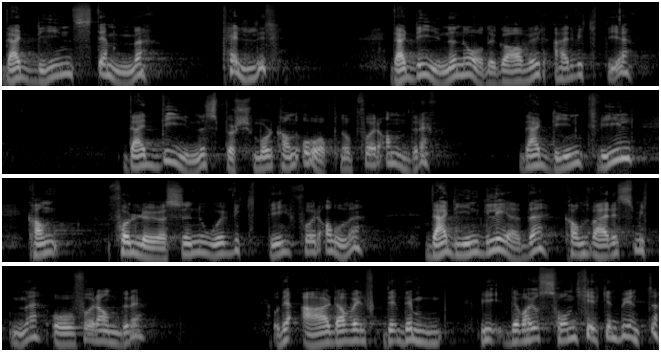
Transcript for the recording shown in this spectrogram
Der din stemme teller. Der dine nådegaver er viktige der dine spørsmål kan åpne opp for andre. Der din tvil kan forløse noe viktig for alle. Der din glede kan være smittende overfor andre. Og det, vel, det, det, det var jo sånn Kirken begynte.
